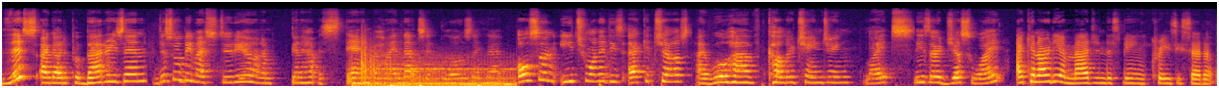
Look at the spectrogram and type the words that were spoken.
This I gotta put batteries in. This will be my studio and I'm gonna have a stand behind that so it glows. Also in each one of these EKET shelves, I will have color changing lights. These are just white. I can already imagine this being a crazy setup.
